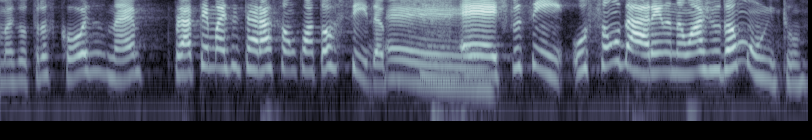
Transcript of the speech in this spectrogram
mais outras coisas, né? Pra ter mais interação com a torcida. É. É, tipo assim, o som da arena não ajuda muito.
